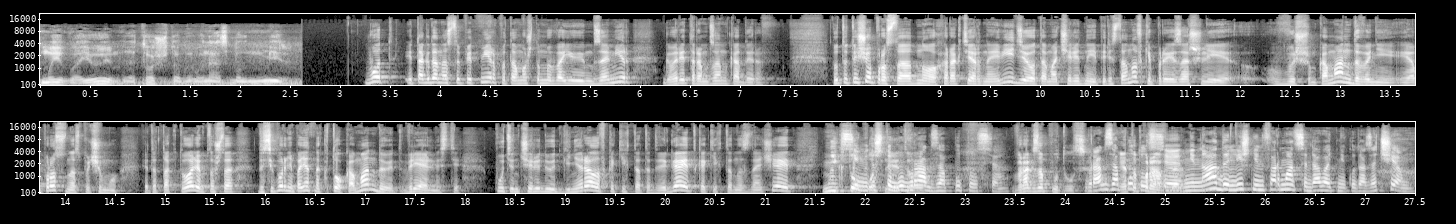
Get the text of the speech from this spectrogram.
Мы воюем за то, чтобы у нас был мир. Вот, и тогда наступит мир, потому что мы воюем за мир, говорит Рамзан Кадыров. Ну, тут еще просто одно характерное видео, там очередные перестановки произошли в высшем командовании, и опрос у нас почему этот актуален, потому что до сих пор непонятно, кто командует в реальности. Путин чередует генералов, каких-то отодвигает, каких-то назначает. Никто Максим, это после чтобы этого... враг запутался. Враг запутался. Враг Это запутался. правда. Не надо лишней информации давать никуда. Зачем?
